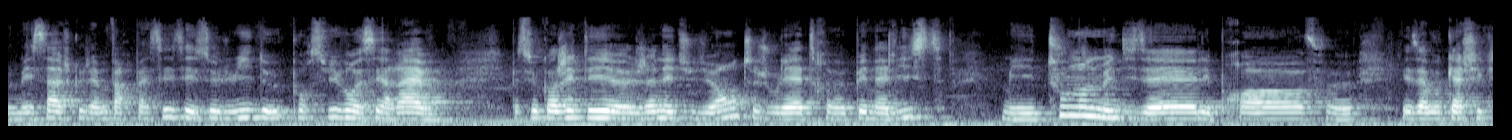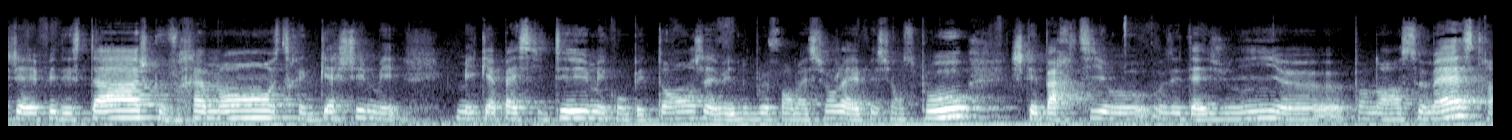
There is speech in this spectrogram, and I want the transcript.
le message que j'aime faire passer, c'est celui de poursuivre ses rêves. Parce que quand j'étais euh, jeune étudiante, je voulais être euh, pénaliste. Mais tout le monde me disait, les profs, euh, les avocats chez qui j'avais fait des stages, que vraiment, ce serait gâcher mes, mes capacités, mes compétences. J'avais une double formation, j'avais fait Sciences Po. J'étais partie aux, États-Unis euh, pendant un semestre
